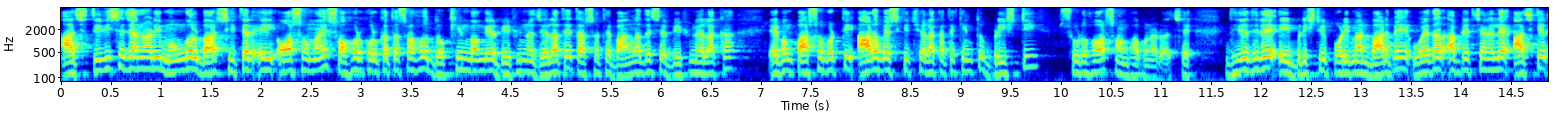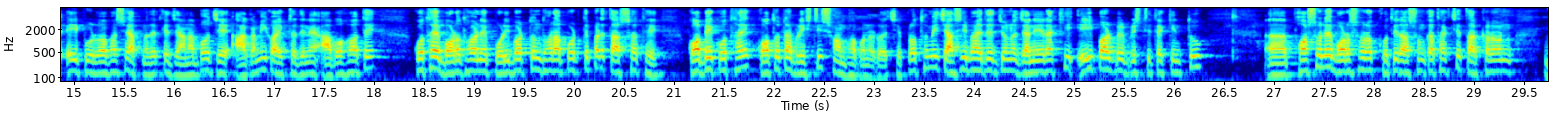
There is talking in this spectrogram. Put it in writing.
আজ তিরিশে জানুয়ারি মঙ্গলবার শীতের এই অসময়ে শহর কলকাতা সহ দক্ষিণবঙ্গের বিভিন্ন জেলাতে, তার সাথে বাংলাদেশের বিভিন্ন এলাকা এবং পার্শ্ববর্তী আরও বেশ কিছু এলাকাতে কিন্তু বৃষ্টি শুরু হওয়ার সম্ভাবনা রয়েছে। ধীরে ধীরে এই বৃষ্টির পরিমাণ বাড়বে। ওয়েদার আপডেট চ্যানেলে আজকের এই পূর্বাভাসে আপনাদেরকে জানাব যে আগামী কয়েকটা দিনে আবহাওয়াতে কোথায় বড় ধরনের পরিবর্তন ধরা পড়তে পারে, তার সাথে কবে কোথায় কতটা বৃষ্টির সম্ভাবনা রয়েছে। প্রথমেই চাষি ভাইদের জন্য জানিয়ে রাখি, এই পর্বের বৃষ্টিতে কিন্তু ফসলে বড়সড় ক্ষতির আশঙ্কা থাকছে, তার কারণ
